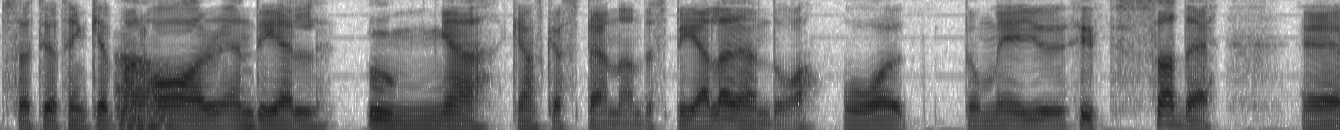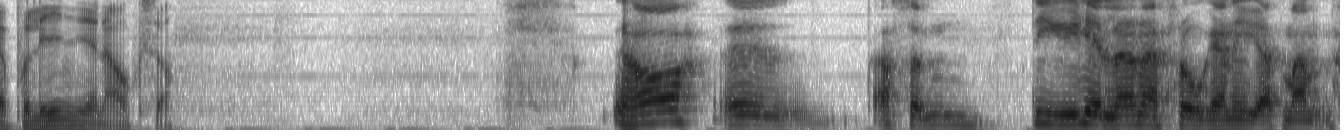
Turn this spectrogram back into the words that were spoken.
så att jag tänker att man har en del unga, ganska spännande spelare ändå. Och de är ju hyfsade eh, på linjerna också. Ja, eh, alltså det är ju hela den här frågan är ju att man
